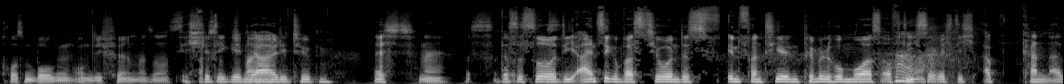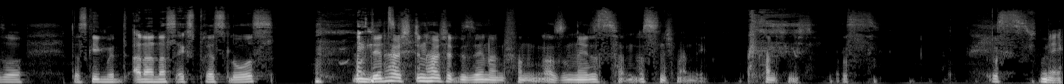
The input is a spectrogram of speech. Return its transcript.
großen Bogen um die Filme. Also das ist Ich finde die genial, Ding. die Typen. Echt? Nee. Das, Das ist so die einzige Bastion des infantilen Pimmelhumors, auf die Ah. ich so richtig ab kann. Also, das ging mit Ananas Express los. Den habe ich, den habe ich halt gesehen und von, also nee, das, ist- das ist nicht mein Ding. Das kann ich nicht. Das, das, nee.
